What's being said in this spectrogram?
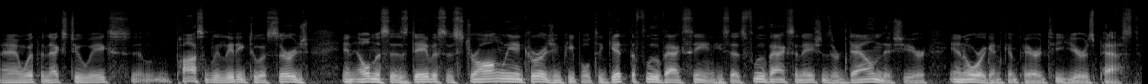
And with the next two weeks um, possibly leading to a surge in illnesses, Davis is strongly encouraging people to get the flu vaccine. He says flu vaccinations are down this year in Oregon compared to years past.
